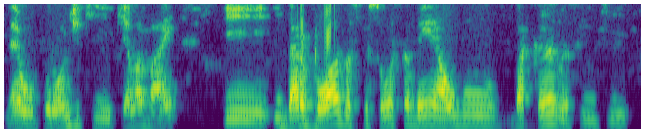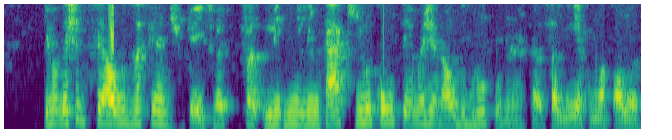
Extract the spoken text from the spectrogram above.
né? O, por onde que, que ela vai. E, e, dar voz às pessoas também é algo bacana, assim, que, que não deixa de ser algo desafiante, porque aí você vai linkar aquilo com o tema geral do grupo, né? Essa linha, como a Paula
